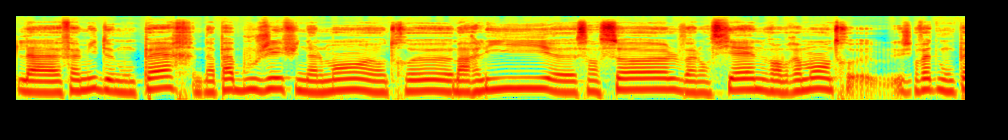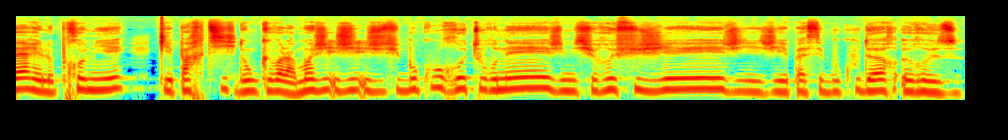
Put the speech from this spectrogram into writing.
la famille de mon père n'a pas bougé finalement entre Marly, euh, Saint-Saul, Valenciennes. Enfin, vraiment entre. En fait, mon père est le premier qui est parti. Donc voilà, moi, j'y suis beaucoup retournée, j'y m'y suis réfugiée, j'y ai passé beaucoup d'heures heureuses.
